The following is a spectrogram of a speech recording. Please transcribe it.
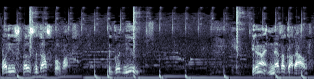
What do you suppose the gospel was? The good news. You know, it never got out.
